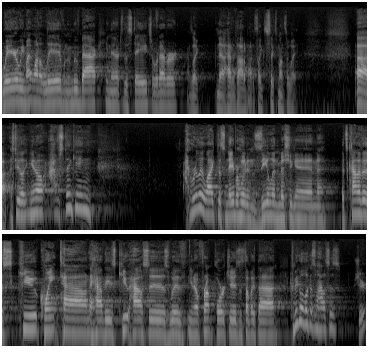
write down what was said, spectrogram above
where we might want to live when we move back, you know, to the States or whatever? I was like, No, I haven't thought about it. It's like six months away. Uh, and she's like, You know, I was thinking, I really like this neighborhood in Zeeland, Michigan. It's kind of this cute, quaint town. They have these cute houses with, you know, front porches and stuff like that. Can we go look at some houses? Sure.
